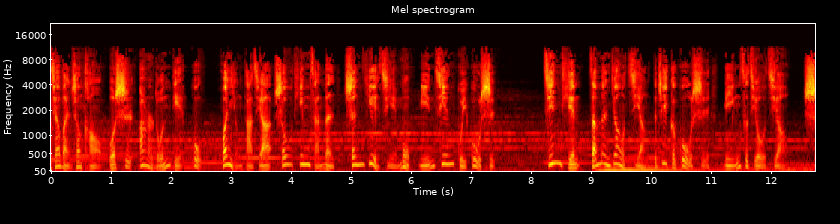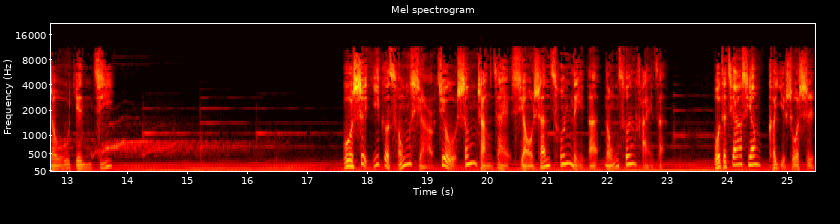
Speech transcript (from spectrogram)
家晚上好，我是二轮典故，欢迎大家收听咱们深夜节目《民间鬼故事》。今天咱们要讲的这个故事名字就叫收音机。我是一个从小就生长在小山村里的农村孩子，我的家乡可以说是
